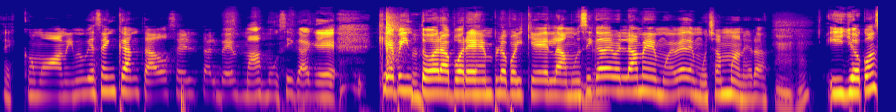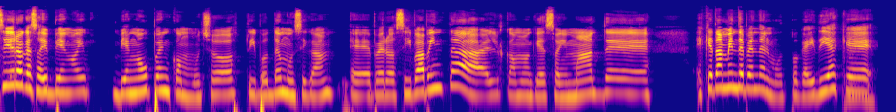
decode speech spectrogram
Es como a mí me hubiese encantado ser tal vez más música que, que pintora, por ejemplo, porque la música de verdad me mueve de muchas maneras. Y yo considero que soy bien, bien open con muchos tipos de música, eh, pero sí para pintar, como que soy más de... Es que también depende del mood, porque hay días que,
